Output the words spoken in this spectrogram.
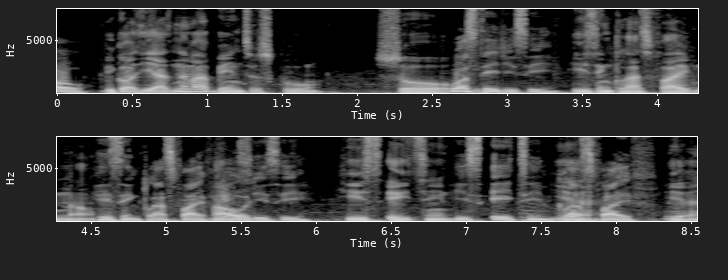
Oh, because he has never been to school. So what stage is he? he's in class five now. He's in class five. How Yes. old is he? He's 18. He's 18, class Yeah. five. yeah,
